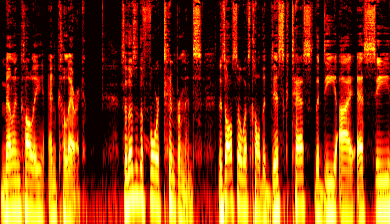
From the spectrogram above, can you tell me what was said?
melancholy, and choleric. So those are the four temperaments. There's also what's called the DISC test, the D-I-S-C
